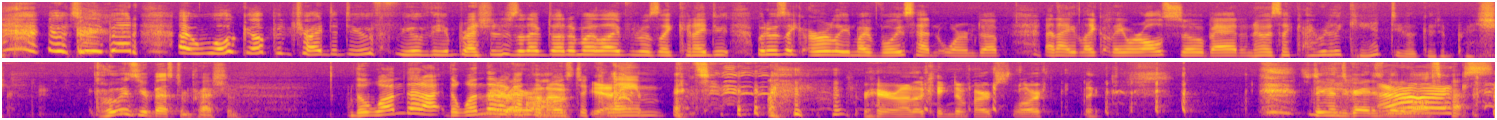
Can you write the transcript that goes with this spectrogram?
it was really bad. I woke up and tried to do a few of the impressions that I've done in my life and was like, "Can I do?" But it was like early and my voice hadn't warmed up, and I like they were all so bad, and I was like, "I really can't do a good impression." Who is your best impression? The one that I the one that I got the Rarano, most yeah. acclaim Rarano Kingdom Hearts Lord. Steven's greatest bit of all time. Alex,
